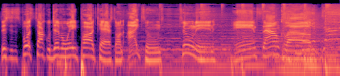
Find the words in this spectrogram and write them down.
This is the Sports Talk with Devin Wade podcast on iTunes, TuneIn, and SoundCloud.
